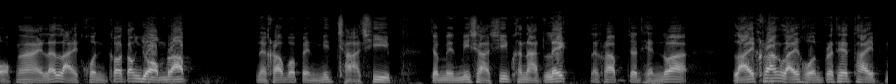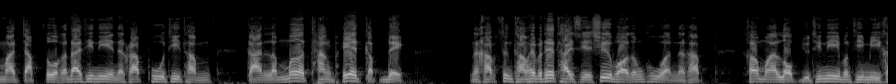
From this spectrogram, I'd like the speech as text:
ออกง่าย และหลายคนก็ต้องยอมรับนะครับว่าเป็นมิจฉาชีพ จะเป็นมิจฉาชีพขนาดเล็กนะครับจะเห็นว่าหลายครั้งหลายหนประเทศไทยมาจับตัวกันได้ที่นี่นะครับผู้ที่ทำการละเมิดทางเพศกับเด็ก นะครับซึ่งทำให้ประเทศไทยเสียชื่อพอสมควรนะครับเข้ามาหลบอยู่ที่นี่บางทีมีค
